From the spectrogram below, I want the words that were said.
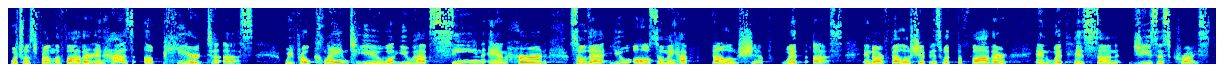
which was from the Father and has appeared to us. We proclaim to you what you have seen and heard so that you also may have fellowship with us. And our fellowship is with the Father and with his Son, Jesus Christ.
